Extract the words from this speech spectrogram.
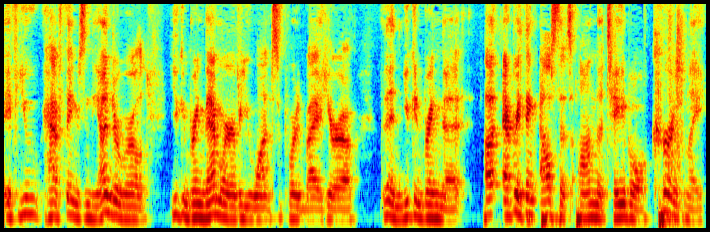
if you have things in the underworld, you can bring them wherever you want, supported by a hero. Then you can bring the uh, everything else that's on the table currently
